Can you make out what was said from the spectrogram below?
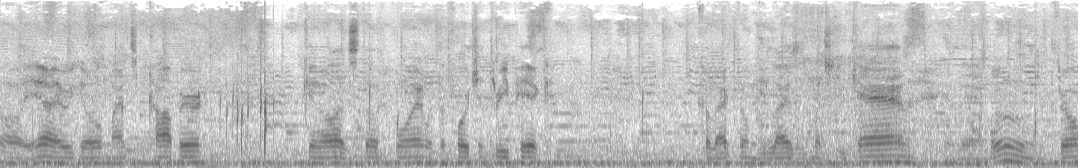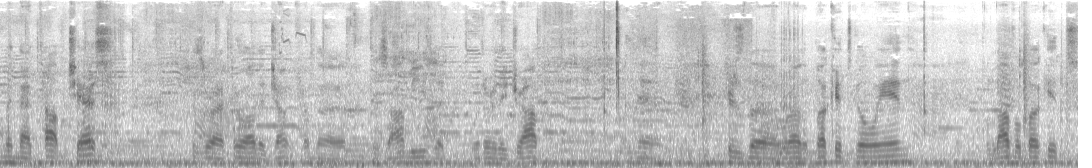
Oh yeah, here we go. Mine some copper. Get all that stuff going with the Fortune 3 pick. Collect them, utilize as much as you can. And then boom, throw them in that top chest. This is where I throw all the junk from the, the zombies, that whatever they drop. And then here's the where all the buckets go in. The lava buckets,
